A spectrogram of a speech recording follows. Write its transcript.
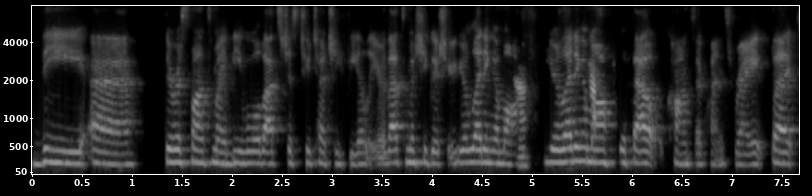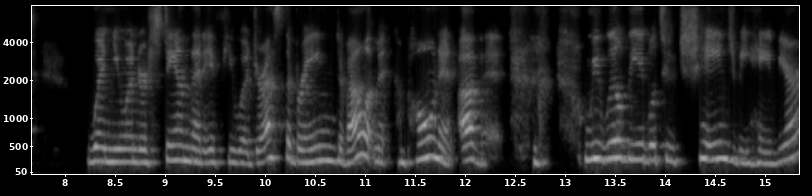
the uh the response might be well that's just too touchy feely or that's mushy gushy you're letting them off yeah. you're letting them yeah. off without consequence right but when you understand that if you address the brain development component of it we will be able to change behavior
